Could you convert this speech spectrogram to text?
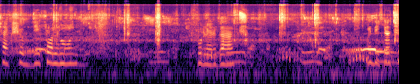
শাকসবজি, ফলমূল, ফুলের গাছ। এদিকে আছে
